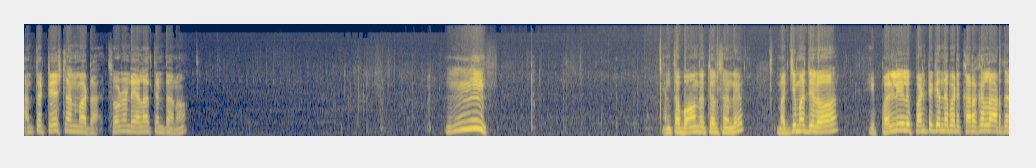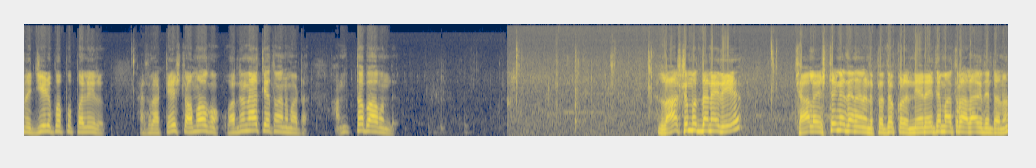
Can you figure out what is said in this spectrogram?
అంత టేస్ట్ అనమాట చూడండి ఎలా తింటాను. ఎంత బాగుందో తెలుసండి. మధ్య మధ్యలో ఈ పల్లీలు పంట కింద పడి కరకలాడుతున్నాయి జీడిపప్పు పల్లీలు. అసలు ఆ టేస్ట్ అమోఘం వర్ణనాతీతం అనమాట అంత బాగుంది. లాస్ట్ ముద్ద అనేది చాలా ఇష్టంగా తినాలండి ప్రతి ఒక్కరు నేనైతే మాత్రం అలాగే తింటాను.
